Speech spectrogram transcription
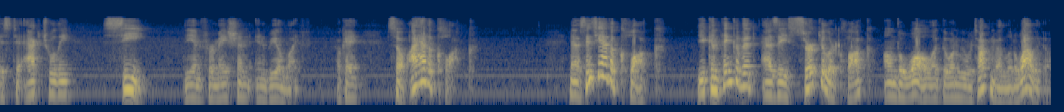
is to actually see the information in real life. Okay, so I have a clock. Now, since you have a clock, you can think of it as a circular clock on the wall, like the one we were talking about a little while ago.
